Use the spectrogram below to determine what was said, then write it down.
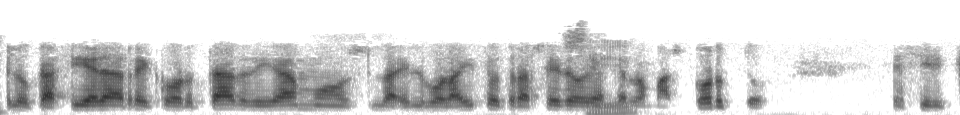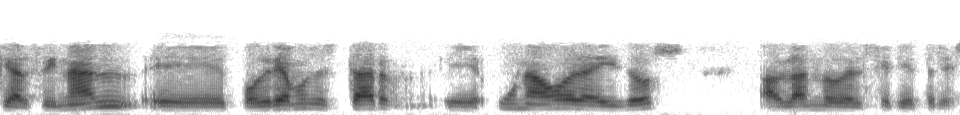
que lo que hacía era recortar digamos el voladizo trasero y hacerlo más corto. Es decir que al final eh, podríamos estar una hora y dos hablando del serie 3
